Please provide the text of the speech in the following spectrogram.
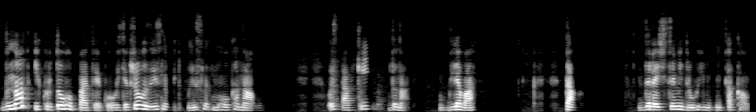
донат і крутого пета якогось, якщо ви, звісно, підписник мого каналу. Ось такий донат для вас. До речі, це мій другий аккаунт.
